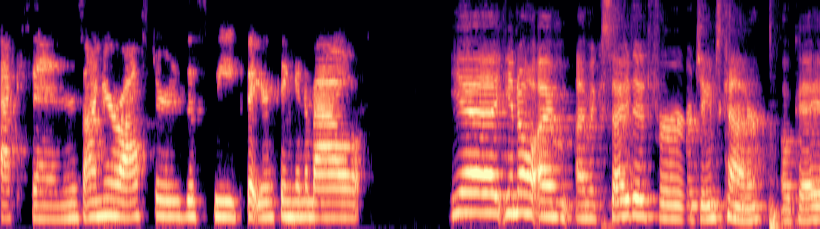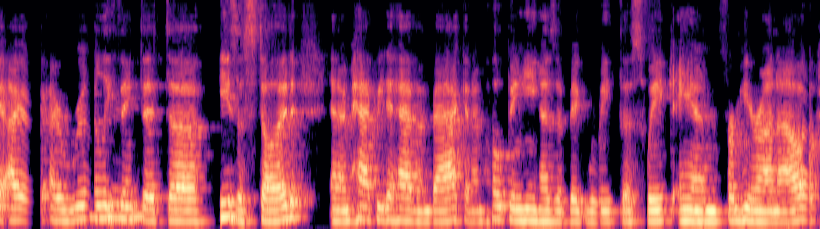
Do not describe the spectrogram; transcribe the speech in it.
Texans on your rosters this week that you're thinking about? Yeah, you know, I'm I'm excited for James Conner. Okay, I I really mm-hmm. think that uh, he's a stud, and I'm happy to have him back. And I'm hoping he has a big week this week and from here on out.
